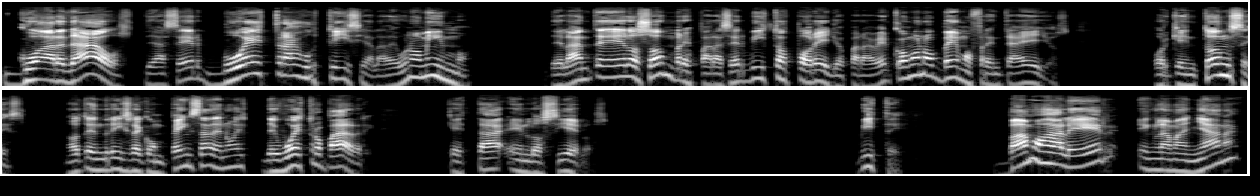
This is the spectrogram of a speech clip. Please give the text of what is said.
guardaos de hacer vuestra justicia, la de uno mismo, delante de los hombres para ser vistos por ellos, para ver cómo nos vemos frente a ellos. Porque entonces no tendréis recompensa de, de vuestro Padre que está en los cielos. ¿Viste? Vamos a leer en la mañana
